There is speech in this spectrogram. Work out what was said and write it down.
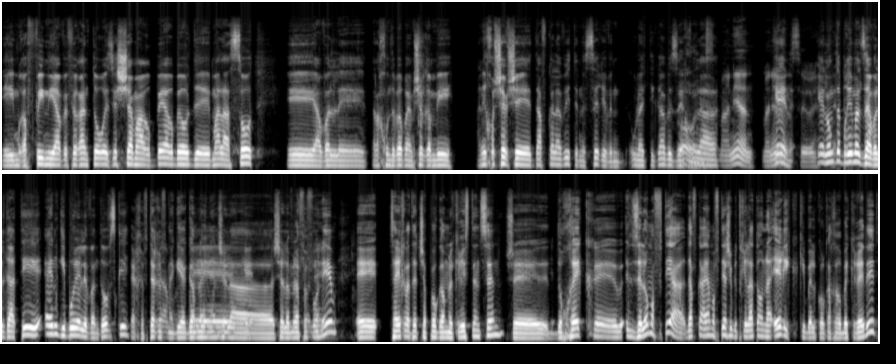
עם רפיניה ופרן תורס, יש שם הרבה הרבה עוד uh, מה לעשות, אבל אנחנו נדבר בהמשך גם מי אני חושב שדווקא להביא את אנסירי, ואולי תיגע בזה, יכול לה... מעניין, מעניין כן, אנסירי. כן, לא מדברים על זה, אבל לדעתי אין גיבוי ללבנדובסקי. תכף, תכף נגיע גם לעניין כן. של המלפפונים. אה, צריך לתת שאפו גם לקריסטנסן, שדוחק, אה, זה לא מפתיע, דווקא היה מפתיע שבתחילת העונה אריק קיבל כל כך הרבה קרדיט,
